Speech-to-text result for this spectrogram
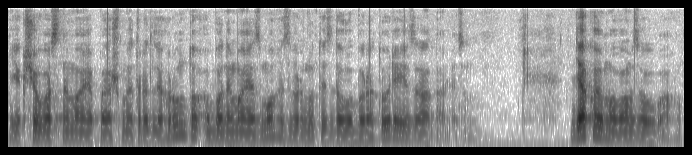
якщо у вас немає pH-метра для ґрунту або немає змоги звернутися до лабораторії за аналізом. Дякуємо вам за увагу.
